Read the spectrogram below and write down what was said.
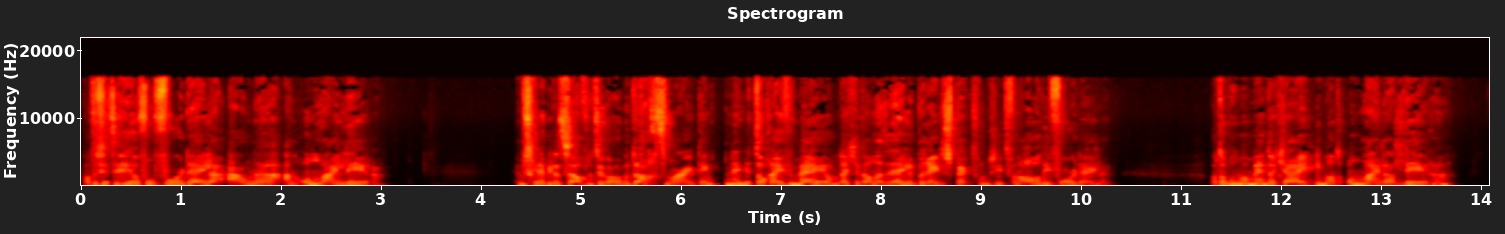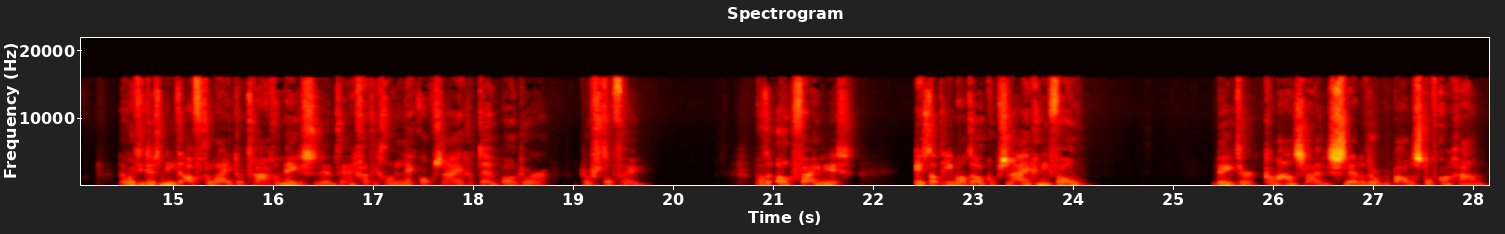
Want er zitten heel veel voordelen aan, uh, aan online leren. En misschien heb je dat zelf natuurlijk al wel bedacht, maar ik denk, neem je toch even mee, omdat je dan het hele brede spectrum ziet van al die voordelen. Want op het moment dat jij iemand online laat leren, dan wordt hij dus niet afgeleid door trage medestudenten en gaat hij gewoon lekker op zijn eigen tempo door, door stof heen. Wat ook fijn is, is dat iemand ook op zijn eigen niveau beter kan aansluiten, sneller door bepaalde stof kan gaan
